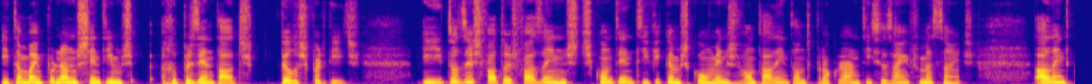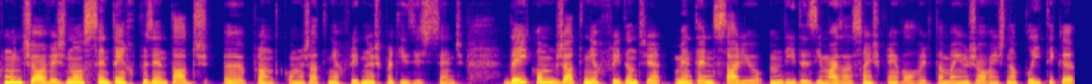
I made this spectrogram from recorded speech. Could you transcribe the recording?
e também por não nos sentirmos representados pelos partidos. E todos estes fatores fazem-nos descontentes e ficamos com menos vontade então de procurar notícias ou informações. Além de que muitos jovens não se sentem representados, uh, pronto, como já tinha referido nos partidos existentes. Daí, como já tinha referido anteriormente, é necessário medidas e mais ações para envolver também os jovens na política.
